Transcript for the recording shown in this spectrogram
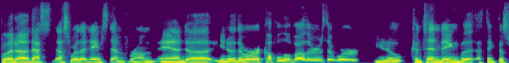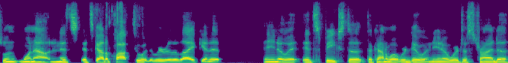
But uh, that's that's where that name stemmed from. And uh, you know there were a couple of others that were you know contending, but I think this one won out, and it's it's got a pop to it that we really like, and it you know it, it speaks to, to kind of what we're doing you know we're just trying to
